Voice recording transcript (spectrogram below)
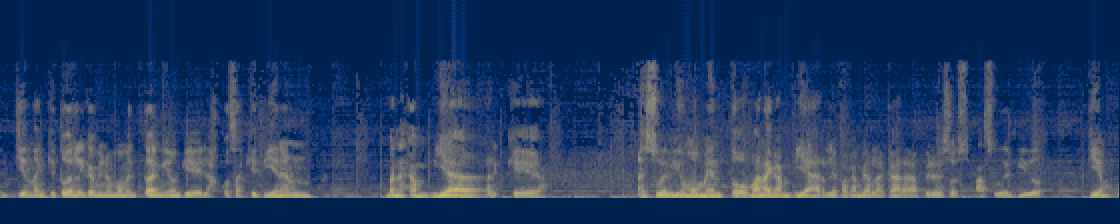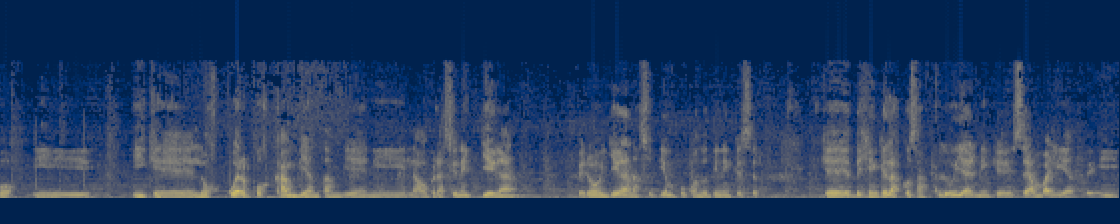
entiendan que todo en el camino es momentáneo, que las cosas que tienen van a cambiar, que en su debido momento van a cambiar, les va a cambiar la cara, pero eso es a su debido tiempo y, y que los cuerpos cambian también y las operaciones llegan, pero llegan a su tiempo cuando tienen que ser. Que dejen que las cosas fluyan y que sean valientes y,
